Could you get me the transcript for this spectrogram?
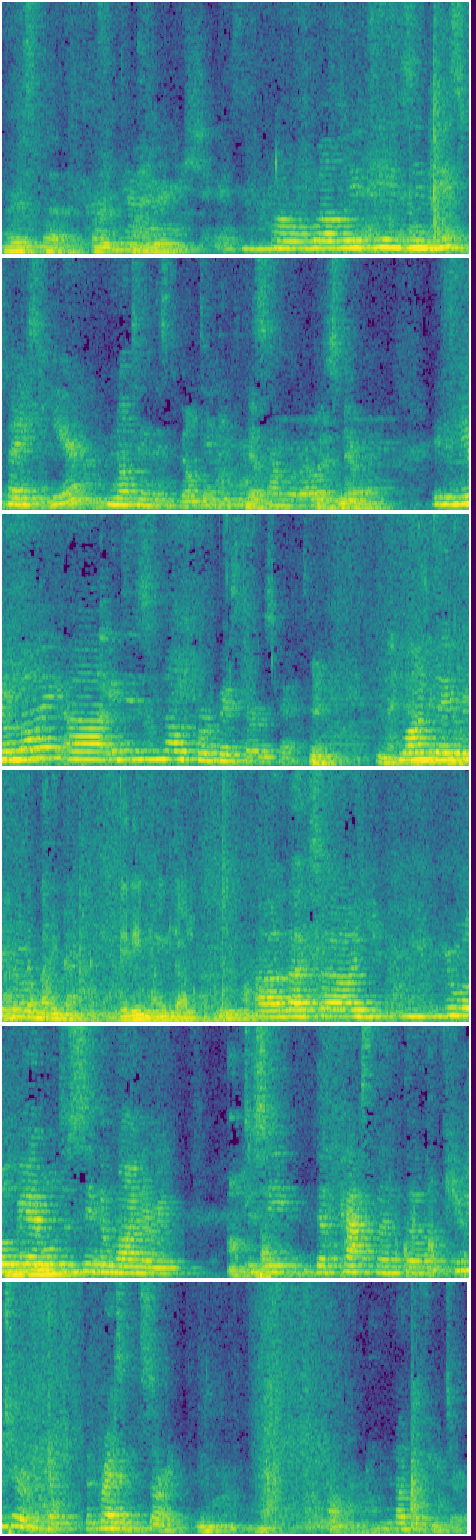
Where is the current winery? well, it is in this space here, not in this building, it is yeah. somewhere else. But it's nearby. It is nearby, uh, it is not for visitors yet. Yeah. One day we will. Very mild alcohol. Uh, uh you, will be able to see the winery, to see the past and the future, the, the present, sorry. Not the future,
